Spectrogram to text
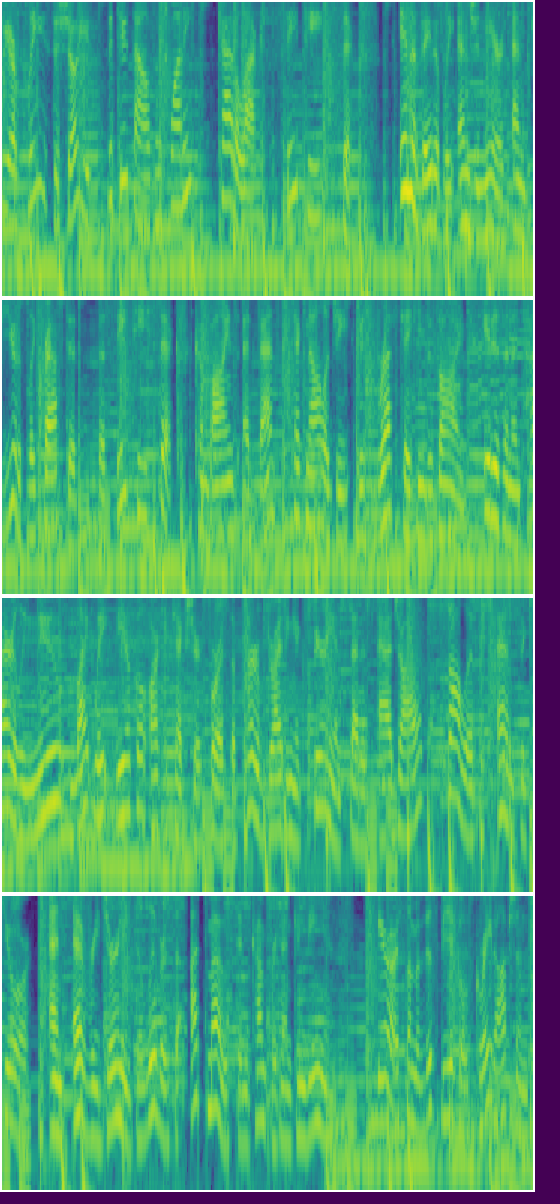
We are pleased to show you the 2020 Cadillac CT6. Innovatively engineered and beautifully crafted, the CT6 combines advanced technology with breathtaking design. It is an entirely new, lightweight vehicle architecture for a superb driving experience that is agile, solid, and secure. And every journey delivers the utmost in comfort and convenience. Here are some of this vehicle's great options.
